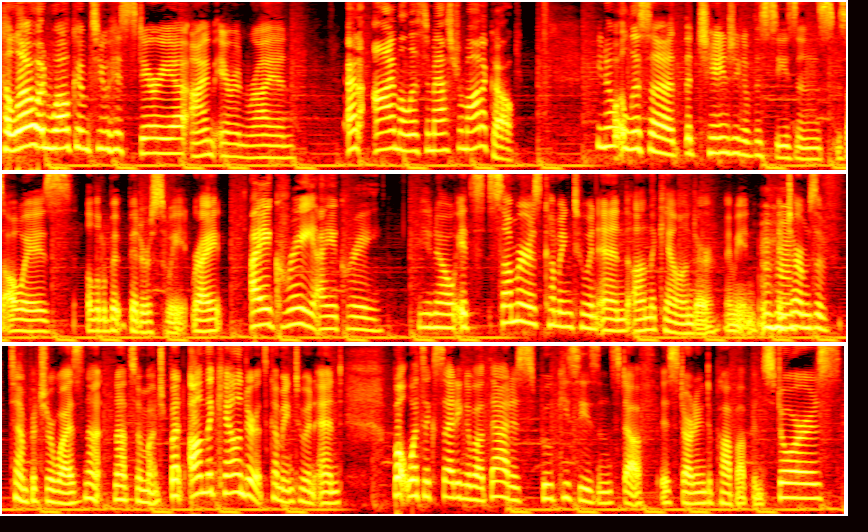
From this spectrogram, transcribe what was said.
Hello and welcome to Hysteria. I'm Erin Ryan. And I'm Alyssa Mastromonaco. You know, Alyssa, the changing of the seasons is always a little bit bittersweet, right? I agree. I agree. You know, it's summer is coming to an end on the calendar. I mean, mm-hmm. in terms of temperature wise, not not so much, but on the calendar it's coming to an end. But what's exciting about that is spooky season stuff is starting to pop up in stores.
